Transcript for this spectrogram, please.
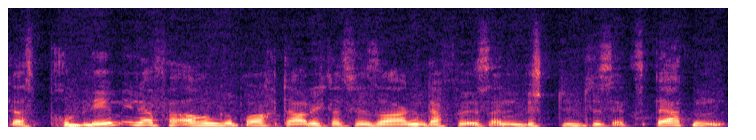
das Problem in Erfahrung gebracht, dadurch, dass wir sagen, dafür ist ein bestimmtes Experten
